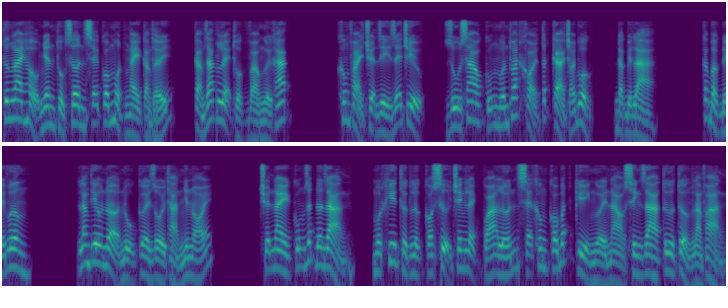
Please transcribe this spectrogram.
tương lai hậu nhân thục sơn sẽ có một ngày cảm thấy cảm giác lệ thuộc vào người khác không phải chuyện gì dễ chịu, dù sao cũng muốn thoát khỏi tất cả trói buộc, đặc biệt là các bậc đế vương. Lăng tiêu nở nụ cười rồi thản nhiên nói. Chuyện này cũng rất đơn giản, một khi thực lực có sự chênh lệch quá lớn sẽ không có bất kỳ người nào sinh ra tư tưởng làm phản.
